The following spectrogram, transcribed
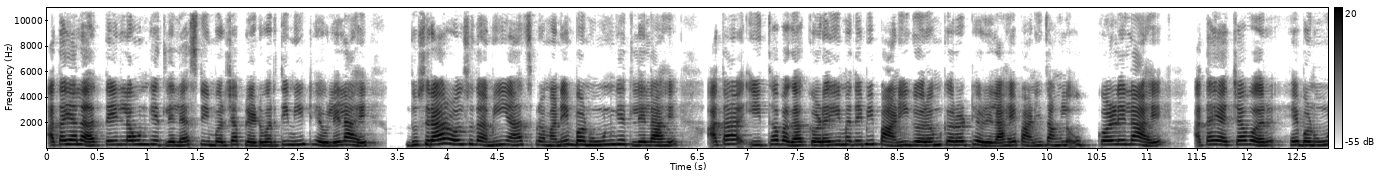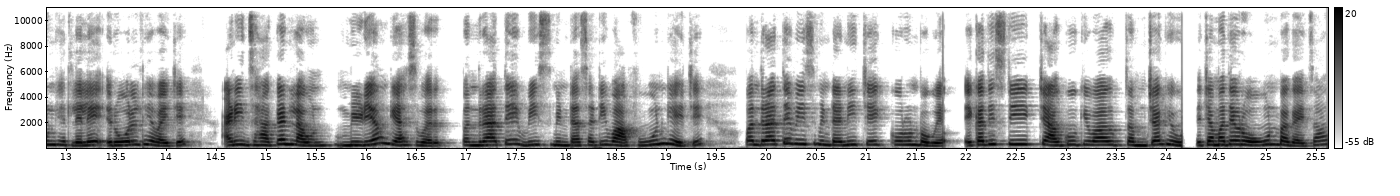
आता याला तेल लावून घेतलेल्या स्टीमरच्या प्लेटवरती मी ठेवलेला आहे. दुसरा रोलसुद्धा मी याचप्रमाणे बनवून घेतलेला आहे. आता इथं बघा कढईमध्ये मी पाणी गरम करत ठेवलेलं आहे. पाणी चांगलं उकळलेलं आहे. आता याच्यावर हे बनवून घेतलेले रोल ठेवायचे आणि झाकण लावून मिडियम गॅसवर पंधरा ते वीस मिनटासाठी वाफवून घ्यायचे. पंधरा ते वीस मिनिटांनी चेक करून बघूया. एखादी स्टिक चाकू किंवा चमचा घेऊन त्याच्यामध्ये रोवून बघायचा.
